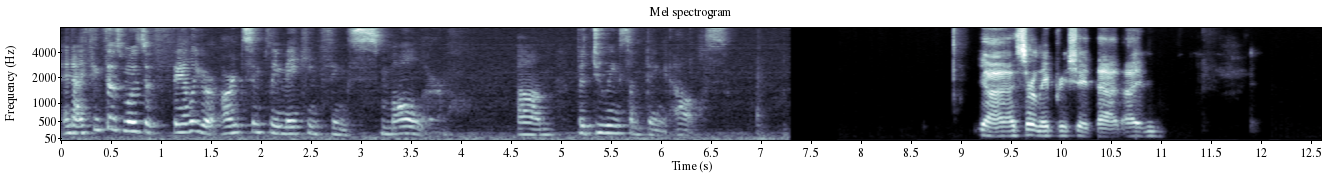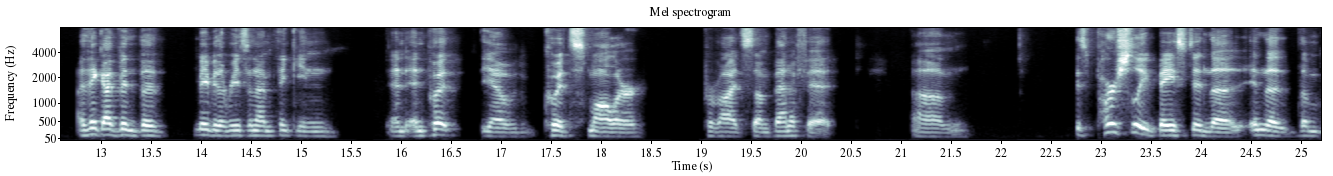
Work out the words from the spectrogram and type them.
And I think those modes of failure aren't simply making things smaller, um, but doing something else. Yeah, I certainly appreciate that. I I think I've been the maybe the reason I'm thinking and and put you know could smaller provide some benefit um, is partially based in the in the the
